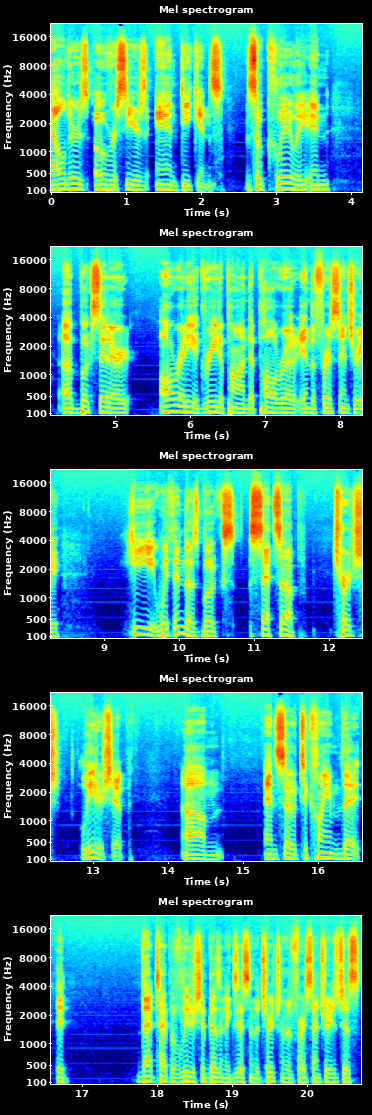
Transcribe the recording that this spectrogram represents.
elders, overseers, and deacons. So clearly in uh, books that are already agreed upon that Paul wrote in the first century, he within those books sets up church leadership. Um, and so to claim that it that type of leadership doesn't exist in the church in the first century is just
